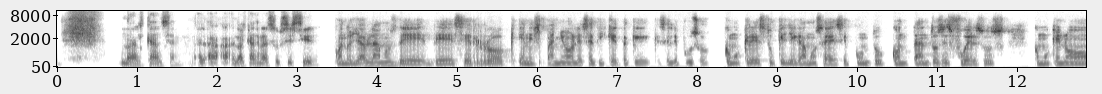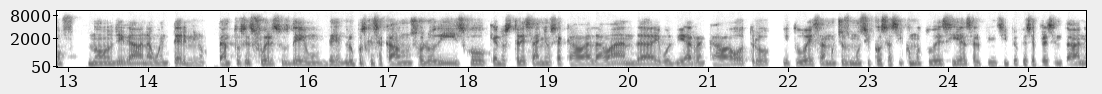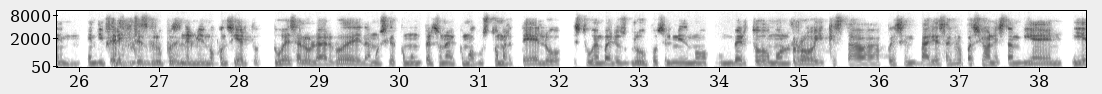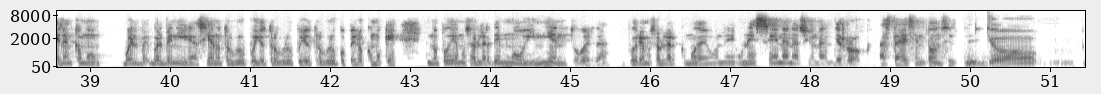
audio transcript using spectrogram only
no alcanzan, no alcanzan a subsistir. Cuando ya hablamos de, ese rock en español, esa etiqueta que, se le puso, ¿cómo crees tú que llegamos a ese punto con tantos esfuerzos como que no, no llegaban a buen término? Tantos esfuerzos de, grupos que sacaban un solo disco, que a los tres años se acababa la banda y volvía, arrancaba otro, y tú ves a muchos músicos, así como tú decías al principio, que se presentaban en, en diferentes grupos en el mismo concierto, tú ves a lo largo de la música como un personaje como Augusto Martelo, estuvo en varios grupos, el mismo Humberto Monroy, que estaba pues en varias agrupaciones también, y eran como vuelven y hacían otro grupo y otro grupo y otro grupo, pero como que no podíamos hablar de movimiento, ¿verdad? Podríamos hablar como de una, escena nacional de rock hasta ese entonces. Yo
